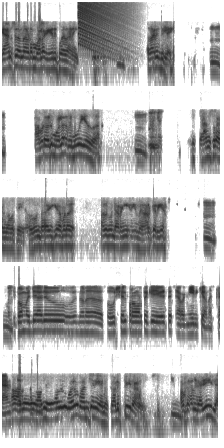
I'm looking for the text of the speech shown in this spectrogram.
ക്യാൻസർ വന്ന അവിടെ മുല കീറിപ്പോയതാണ്. അതറിയത്തില്ലേ? അവിടെ ഒരു മുല റിമൂവ് ചെയ്തതാ. ക്യാൻസർ ആയിരുന്നു അവർക്ക് അതുകൊണ്ടായിരിക്കും അവൾ അതുകൊണ്ട് ഇറങ്ങിയിരിക്കുന്നത് ആർക്കറിയാം. ഇപ്പം വലിയൊരു എന്താണ് സോഷ്യൽ പ്രവർത്തകയായിട്ട് ഇറങ്ങിയിരിക്കുകയാണ്. ക്യാൻസർ അത് അത്. വഞ്ചനയാണ് കളിപ്പീരാണ്. അവർക്ക് അത് കഴിയില്ല.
